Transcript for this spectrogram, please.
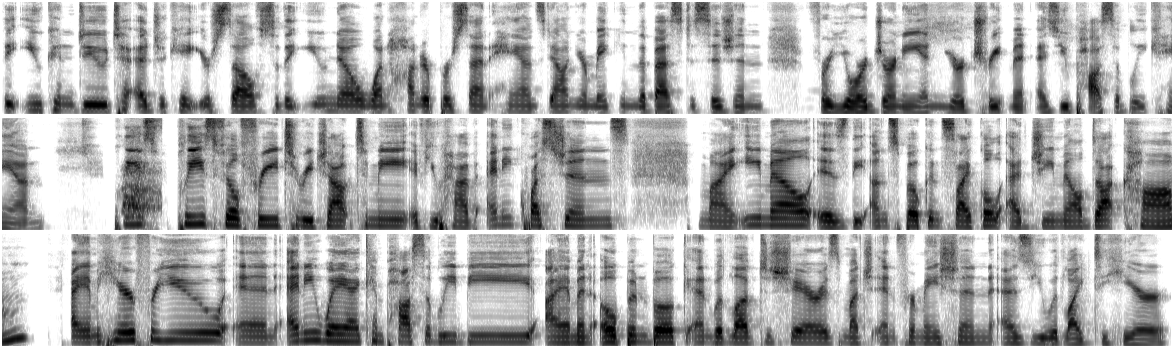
that you can do to educate yourself so that you know 100% hands down you're making the best decision for your journey and your treatment as you possibly can. Please please feel free to reach out to me if you have any questions. My email is the unspoken cycle at gmail.com I am here for you in any way I can possibly be. I am an open book and would love to share as much information as you would like to hear.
